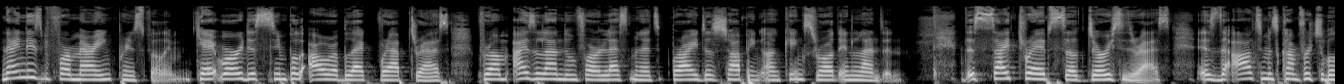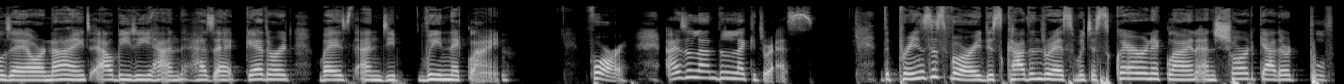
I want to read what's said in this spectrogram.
nine days before marrying Prince William, Kate wore this simple Aura black wrap dress from Issa London for last minute bridal shopping on King's Road in London. The side draped silk jersey dress is the ultimate comfortable day or night LBD and has a gathered waist and deep V neckline. 4. Issa London lucky dress. The princess wore this cotton dress with a square neckline and short gathered puff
